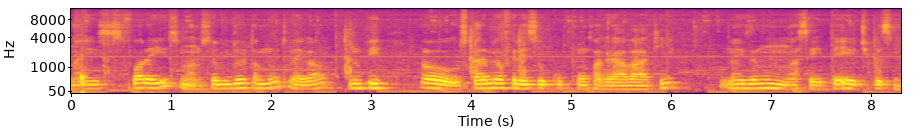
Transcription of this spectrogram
Mas fora isso, mano, o servidor tá muito legal. No, oh, os caras me ofereceram o cupom pra gravar aqui, mas eu não aceitei, eu tipo assim,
